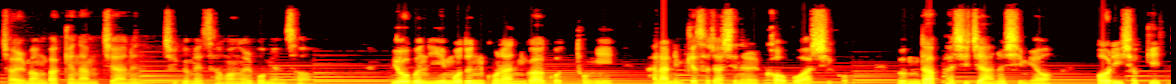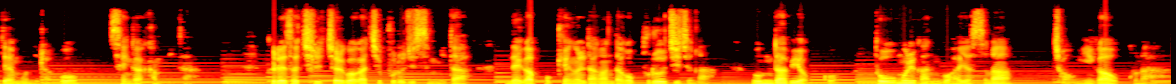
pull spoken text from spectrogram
절망밖에 남지 않은 지금의 상황을 보면서 욥은 이 모든 고난과 고통이 하나님께서 자신을 거부하시고 응답하시지 않으시며 버리셨기 때문이라고 생각합니다. 그래서 7절과 같이 부르짖습니다. 내가 폭행을 당한다고 부르짖으나 응답이 없고 도움을 간구하였으나 정의가 없구나.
